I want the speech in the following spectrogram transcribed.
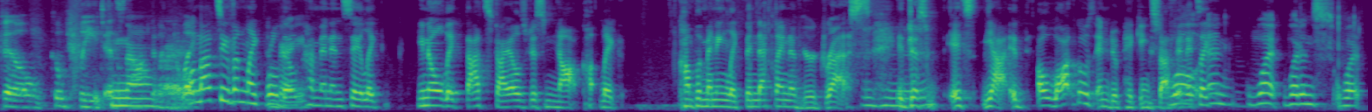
feel complete. It's not gonna feel Right. like well, that's even like where Very. they'll come in and say like, you know, like that style's just not co- like complimenting like the neckline of your dress. It mm-hmm. just it's yeah, it, a lot goes into picking stuff, and it's like and what what ins- what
